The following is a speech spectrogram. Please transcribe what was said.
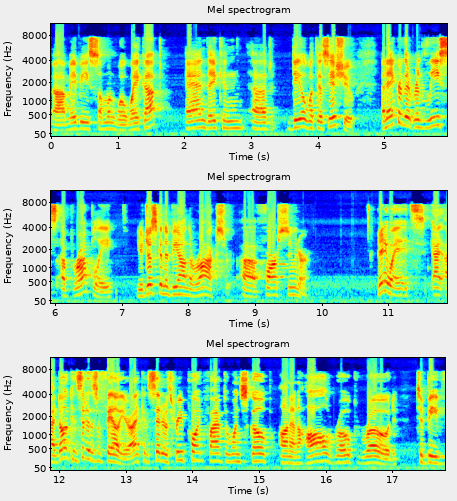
Uh, maybe someone will wake up and they can uh, deal with this issue. An anchor that releases abruptly, you're just going to be on the rocks uh, far sooner. Anyway, it's I, I, don't consider this a failure. I consider 3.5 to 1 scope on an all rope rode to be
